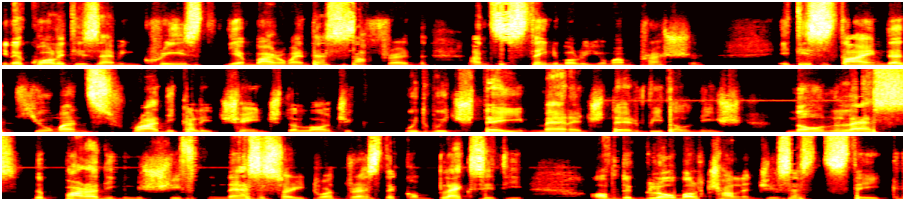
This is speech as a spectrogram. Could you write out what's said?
inequalities have increased, the environment has suffered unsustainable human pressure. It is time that humans radically change the logic with which they manage their vital niche, nonetheless the paradigm shift necessary to address the complexity of the global challenges at stake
